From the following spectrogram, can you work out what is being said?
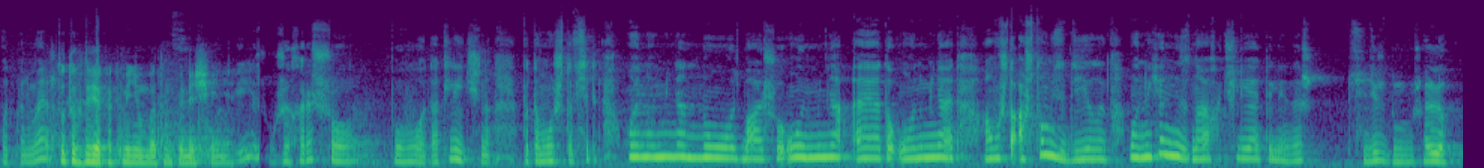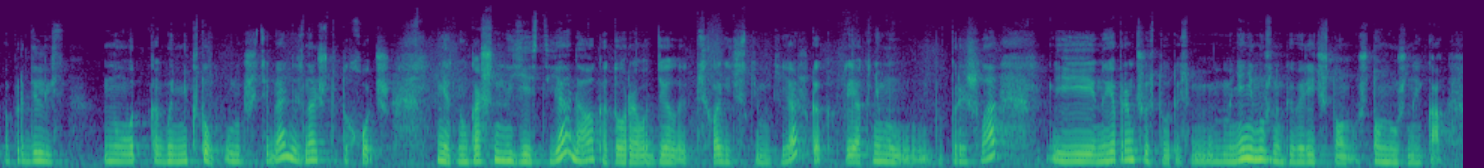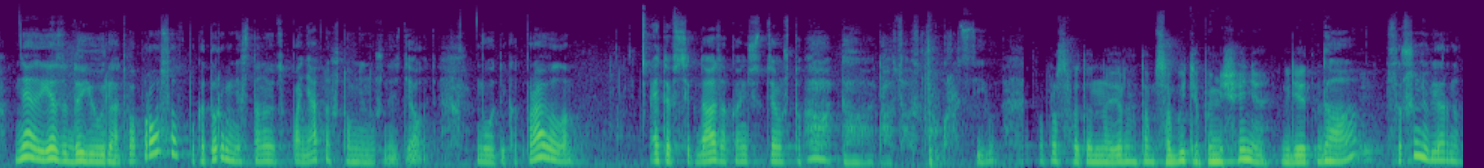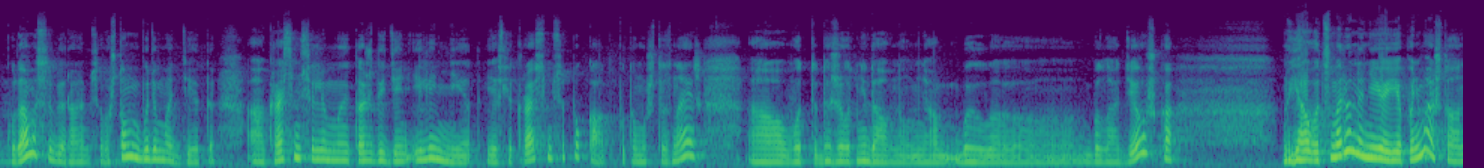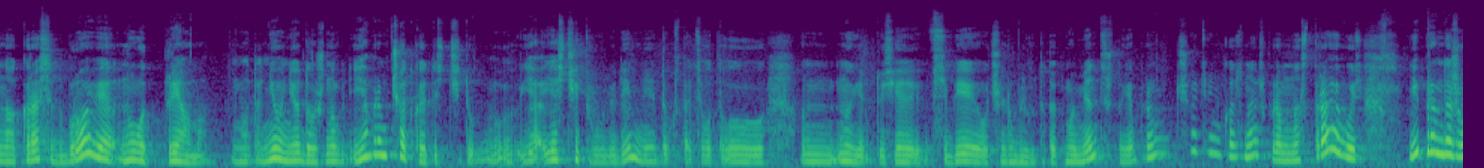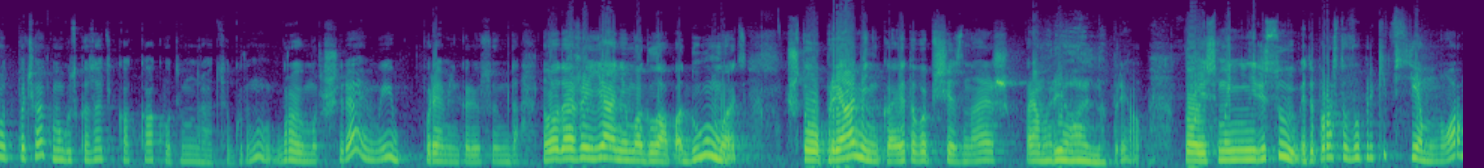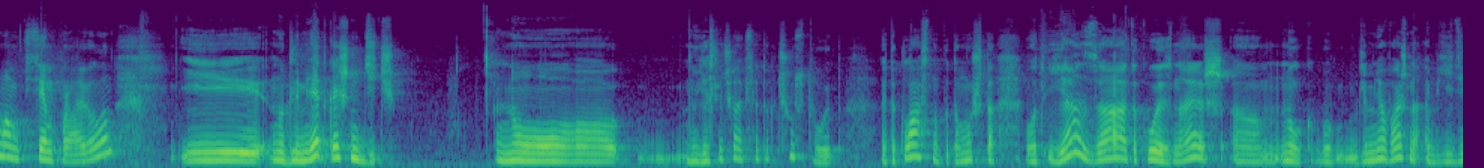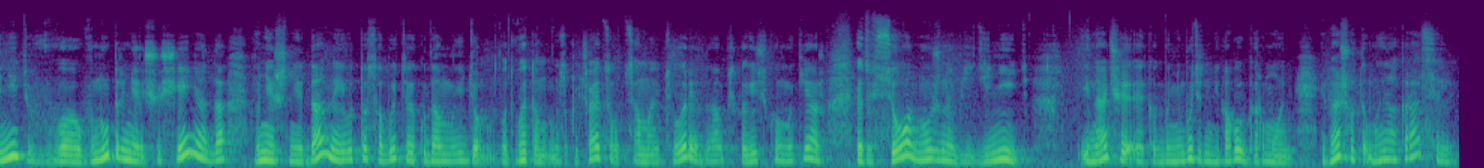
Вот, понимаешь? Тут их две, как минимум, в этом помещении. Вот, видишь, уже хорошо. Вот, отлично. Потому что все такие, ой, ну у меня нос большой, ой, у меня это, ой, ну у меня это. А мы что, а что мы сделаем? Ой, ну я не знаю, хочу ли я это или нет. Знаешь, сидишь, думаешь, алло, определись ну вот как бы никто лучше тебя не знает, что ты хочешь. Нет, ну, конечно, есть я, да, которая вот делает психологический макияж, как я к нему пришла, и, ну, я прям чувствую, то есть мне не нужно говорить, что, что нужно и как. Я, я задаю ряд вопросов, по которым мне становится понятно, что мне нужно сделать. Вот, и, как правило, это всегда заканчивается тем, что да, да, все, все красиво. Ряд вопросов это, наверное, там события, помещения, где это. Да, совершенно верно. Куда мы собираемся, во что мы будем одеты, а, красимся ли мы каждый день или нет. Если красимся, то как? Потому что, знаешь, а, вот даже вот недавно у меня был, э, была девушка, Но я вот смотрю на нее, и я понимаю, что она красит брови, ну вот прямо. Вот они у нее должны быть. Я прям четко это считываю. Ну, я, я считываю людей. Мне это, кстати, вот, э, ну, я, то есть я в себе очень люблю вот этот момент, что я прям четенько, знаешь, прям настраиваюсь. И прям даже вот по человеку могу сказать, как, как вот ему нравится. Я говорю, ну, брови мы расширяем и пряменько рисуем, да. Но даже я не могла подумать, что пряменько это вообще, знаешь, прям реально прям. То есть мы не рисуем, это просто вопреки всем нормам, всем правилам. И ну, для меня это, конечно, дичь. Но ну, если человек себя так чувствует, это классно, потому что вот я за такое, знаешь, э, ну, как бы для меня важно объединить в внутренние ощущения, да, внешние данные и вот то событие, куда мы идем. Вот в этом заключается вот вся моя теория, да, психологического макияжа. Это все нужно объединить, иначе э, как бы не будет никакой гармонии. И понимаешь, вот мы накрасили,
